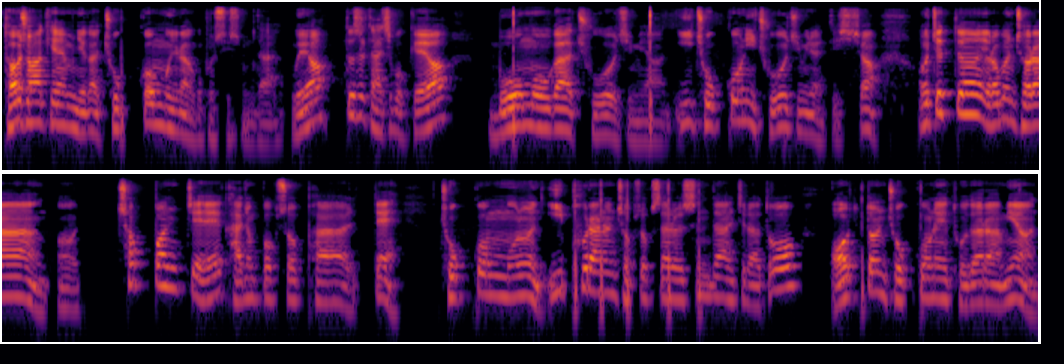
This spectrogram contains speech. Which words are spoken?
더 정확히 하면 얘가 조건문이라고 볼 수 있습니다. 왜요? 뜻을 다시 볼게요. 뭐뭐가 주어지면 이 조건이 주어짐이라는 뜻이죠. 어쨌든 여러분 저랑 어, 첫 번째 가정법 수업할 때 조건문은 if라는 접속사를 쓴다 할지라도 어떤 조건에 도달하면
